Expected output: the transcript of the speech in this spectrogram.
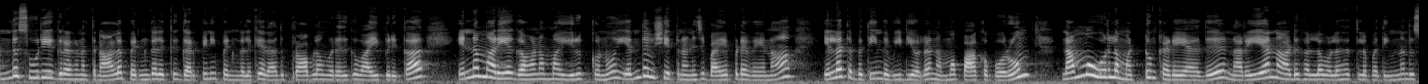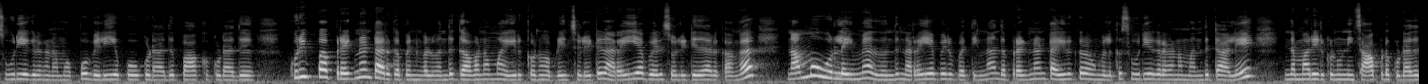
அந்த சூரிய கிரகணத்தினால பெண்களுக்கு கர்ப்பிணி பெண்களுக்கு ஏதாவது ப்ராப்ளம் வர்றதுக்கு வாய்ப்பு இருக்கா? என்ன மாதிரியே கவனமாக இருக்கணும்? எந்த விஷயத்தை நினச்சி பயப்பட வேணாம்? எல்லாத்த பற்றி இந்த வீடியோவில் நம்ம பார்க்க போகிறோம் நம்ம ஊரில் மட்டும் கிடையாது. நிறைய நாடுகளில் உலகத்தில் பார்த்திங்கன்னா அந்த சூரிய கிரகணம் அப்போ வெளியே போகக்கூடாது பார்க்கக்கூடாது. குறிப்பாக ப்ரெக்னெண்ட்டாக இருக்க பெண்கள் வந்து கவனமாக இருக்கணும் அப்படின்னு சொல்லிட்டு நிறைய பேர் சொல்லிட்டு தான் இருக்காங்க. நம்ம ஊர்லேயுமே அது வந்து நிறைய பேர் பார்த்திங்கன்னா அந்த ப்ரெக்னெண்ட்டாக இருக்கிறவங்களுக்கு சூரிய கிரகணம் வந்துட்டாலே இந்த மாதிரி இருக்கணும் நீ சாப்பிடக்கூடாது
